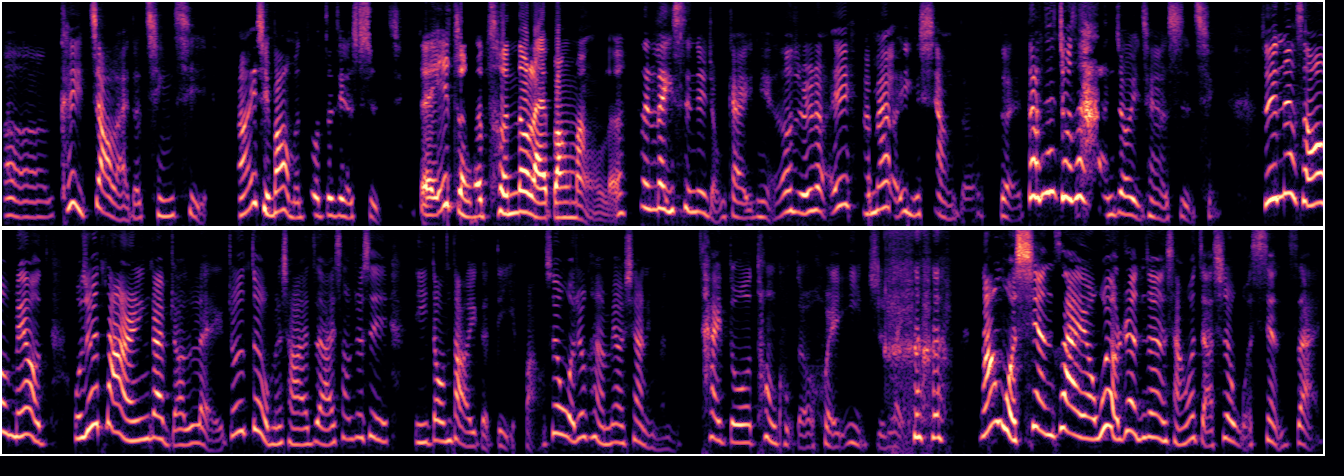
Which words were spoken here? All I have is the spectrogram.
呃可以叫来的亲戚。然后一起帮我们做这件事情，对，一整个村都来帮忙了，那类似那种概念，然后觉得哎，还蛮有印象的，对。但是就是很久以前的事情，所以那时候没有，我觉得大人应该比较累，就是对我们小孩子来说，就是移动到一个地方，所以我就可能没有像你们太多痛苦的回忆之类的。然后我现在哦，我有认真的想过，假设我现在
